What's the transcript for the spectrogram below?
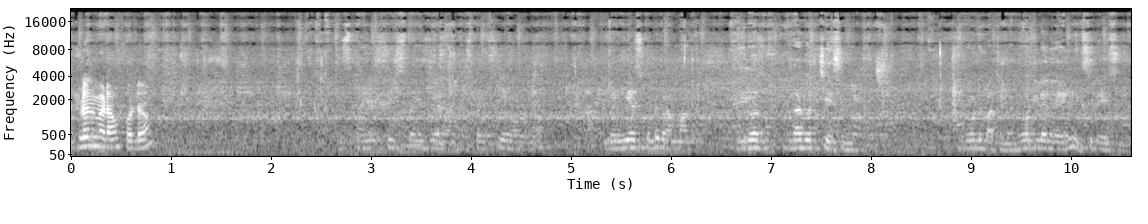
ఎట్లుంది madam photo? Spicy spicy spicy నెయ్యి వేసుకుంటే బ్రహ్మాండం. ఈరోజు ఇలాగ వచ్చేసింది. రోడ్డు పచ్చడి రోడ్డు లేదు కానీ మిక్సీలో వేసింది.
